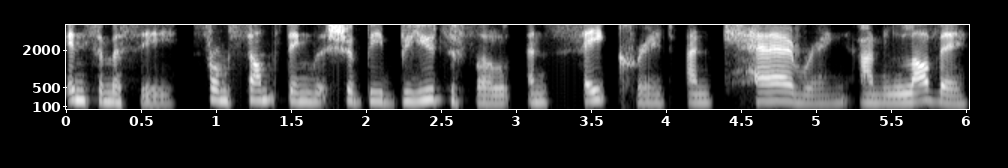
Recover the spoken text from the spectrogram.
intimacy from something that should be beautiful and sacred and caring and loving.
